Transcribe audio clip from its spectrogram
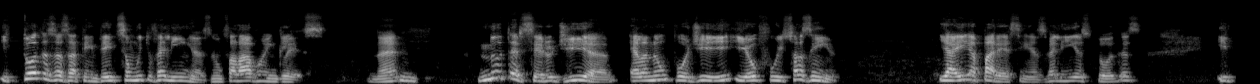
e todas as atendentes são muito velhinhas, não falavam inglês, né? Uhum. No terceiro dia, ela não pôde ir e eu fui sozinho. E aí aparecem as velhinhas todas e,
